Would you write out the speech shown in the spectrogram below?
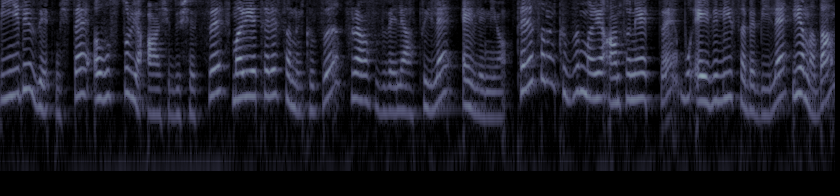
1770'te Avusturya Arşidüşesi Maria Teresa'nın kızı Fransız veliahtı ile evleniyor. Teresa'nın kızı Maria Antoinette bu evliliği sebebiyle Viyana'dan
